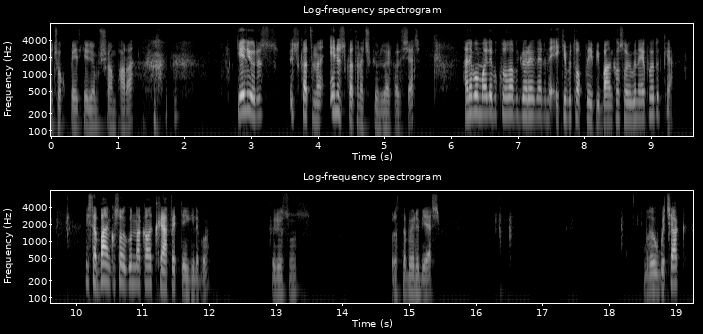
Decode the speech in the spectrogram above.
Ne çok belki ediyormuş şu an para. Geliyoruz. Üst katına, en üst katına çıkıyoruz arkadaşlar. Hani bu Malibu Club görevlerinde ekibi toplayıp bir banka soygunu yapıyorduk ya. İşte banka soygununa kalan kıyafetle ilgili bu. Görüyorsunuz. Burası da böyle bir yer. Bu da bu bıçak.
